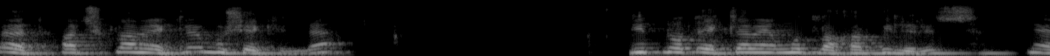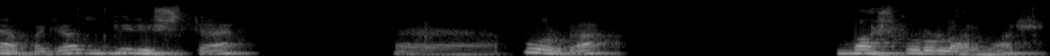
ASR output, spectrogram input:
Evet, açıklama ekle bu şekilde. Dipnot eklemeyi mutlaka biliriz. Ne yapacağız? Girişte eee, burada başvurular var.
